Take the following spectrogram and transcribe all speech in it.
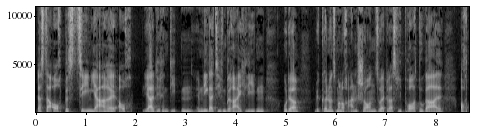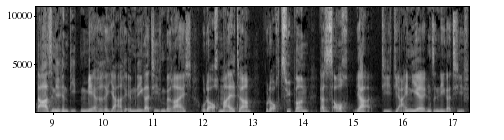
dass da auch bis 10 Jahre auch ja die Renditen im negativen Bereich liegen oder wir können uns mal noch anschauen, so etwas wie Portugal. Auch da sind die Renditen mehrere Jahre im negativen Bereich oder auch Malta oder auch Zypern, da ist auch, ja, die, die Einjährigen sind negativ,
